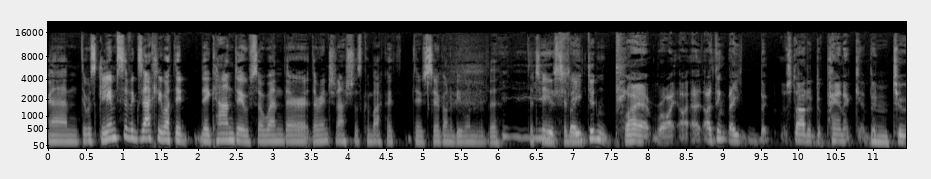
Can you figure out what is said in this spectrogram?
um, there was a glimpse of exactly what they they can do. So when their their internationals come back, I, they're still going to be one of the the teams yes, to they be. didn't play it right. I, I- think they started to panic a bit Mm. too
